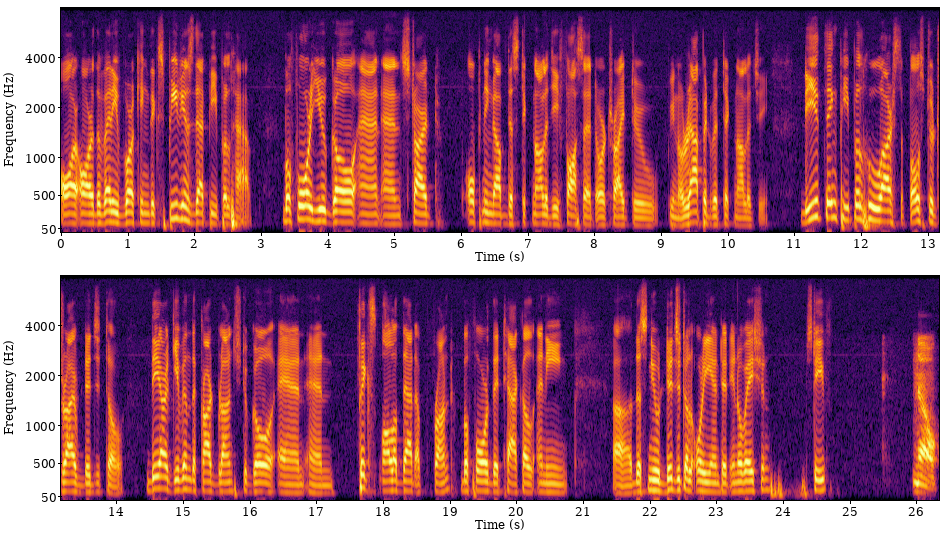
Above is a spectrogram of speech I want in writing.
or, or the very working the experience that people have before you go and, and start opening up this technology faucet or try to you know wrap it with technology do you think people who are supposed to drive digital they are given the carte blanche to go and and fix all of that up front before they tackle any uh, this new digital oriented innovation. Steve? No.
